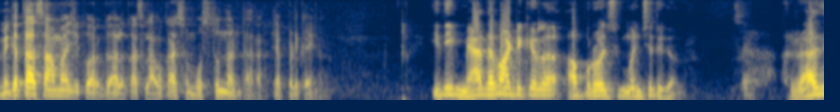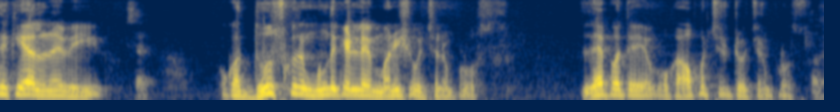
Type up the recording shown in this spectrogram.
మిగతా సామాజిక వర్గాలకు అసలు అవకాశం వస్తుందంటారా ఎప్పటికైనా? ఇది మ్యాథమెటికల్ అప్రోచ్ మంచిది కాదు. రాజకీయాలు అనేవి ఒక దూసుకుని ముందుకెళ్ళే మనిషి వచ్చినప్పుడు వస్తుంది. లేకపోతే ఒక ఆపర్చునిటీ వచ్చినప్పుడు వస్తుంది.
